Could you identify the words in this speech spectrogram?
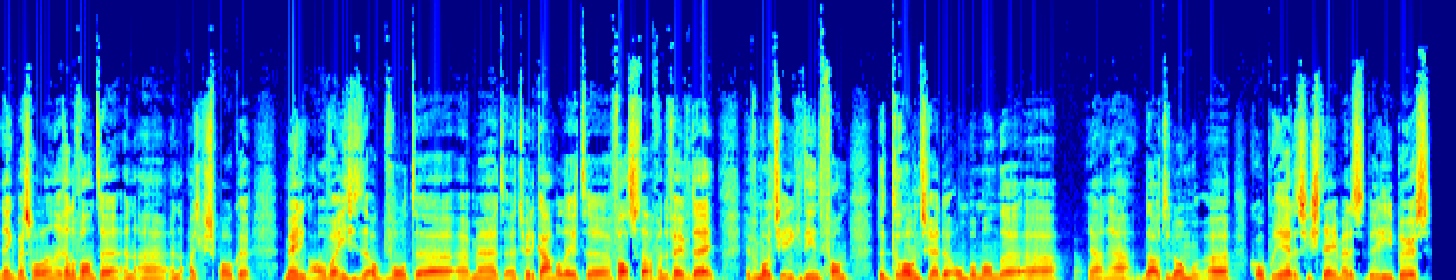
ik denk best wel een relevante en uh, een uitgesproken mening over. En je ziet het ook bijvoorbeeld uh, met uh, Tweede Kamerlid uh, Valstar van de VVD. Heeft een motie ingediend van de drones, hè, de onbemande, ja, ja, de autonoom geopereerde systemen, dus de Reapers.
